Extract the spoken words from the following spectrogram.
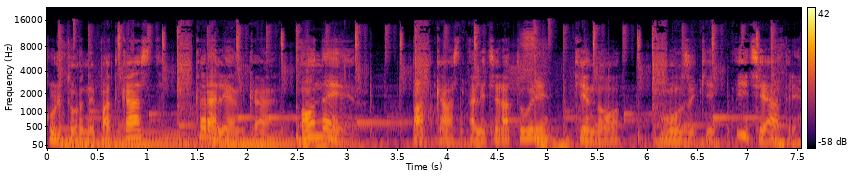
Культурный подкаст «Короленко On Air». Подкаст о литературе, кино, музыке и театре.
